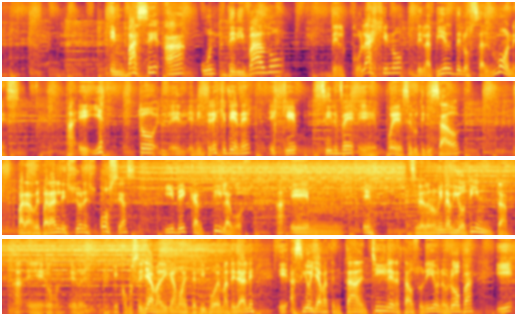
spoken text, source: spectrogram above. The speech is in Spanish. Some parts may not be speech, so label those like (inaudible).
en base a un derivado del colágeno de la piel de los salmones. Ah, eh, y esto, el, interés que tiene es que sirve, eh, puede ser utilizado para reparar lesiones óseas y de cartílagos. Ah, em, se le denomina biotinta, ah, eh, es como se llama, digamos, este tipo de materiales, eh, ha sido ya patentada en Chile, en Estados Unidos, en Europa y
